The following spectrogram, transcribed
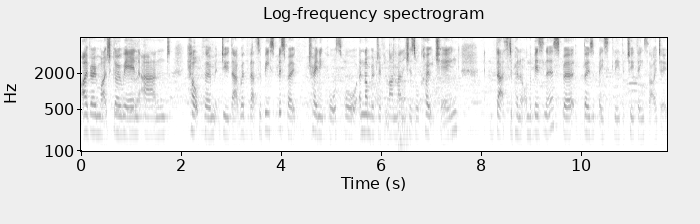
I very much go in and help them do that, whether that's a bespoke training course for a number of different line managers or coaching that's dependent on the business, but those are basically the two things that I do.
